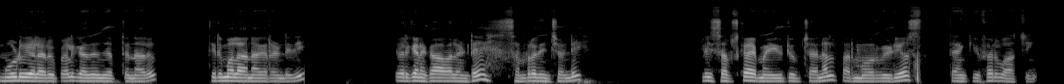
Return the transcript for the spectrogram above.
మూడు వేల రూపాయలు గజం చెప్తున్నారు. తిరుమల నగర్ అండి ఇది. ఎవరికైనా కావాలంటే సంప్రదించండి. Please subscribe my YouTube channel for more videos. Thank you for watching.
